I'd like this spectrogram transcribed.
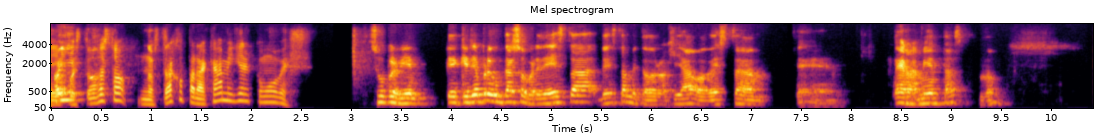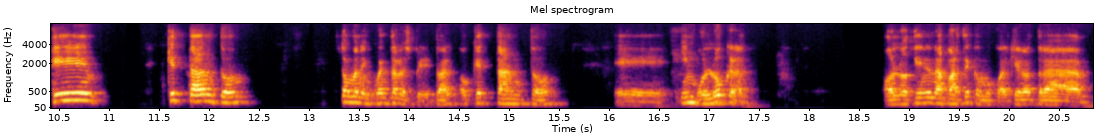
eh, pues todo esto nos trajo para acá, Miguel, ¿cómo ves? Súper bien. Te quería preguntar sobre de esta, de esta metodología o de estas eh, herramientas, ¿no? ¿Qué, ¿Qué tanto toman en cuenta lo espiritual o qué tanto eh, involucran o lo tienen aparte como cualquier otra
